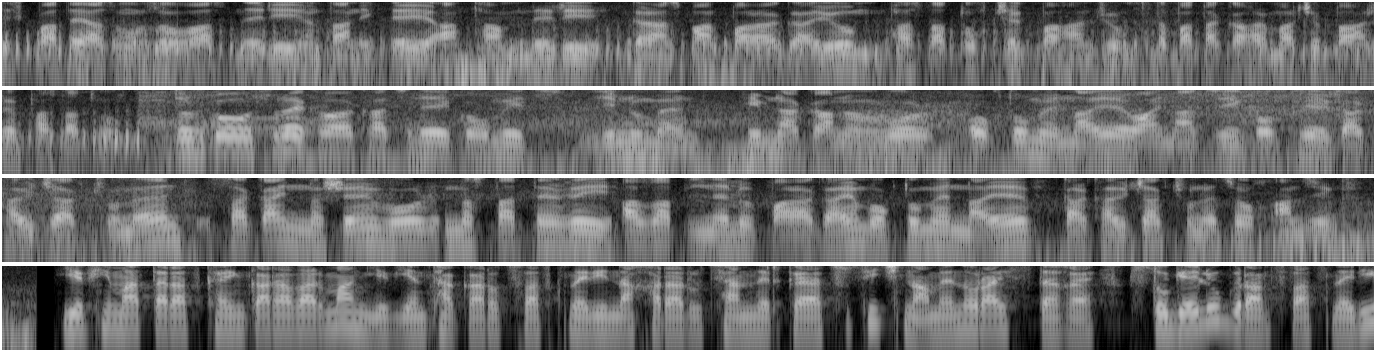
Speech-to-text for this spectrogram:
իսկ պատերազմում զոհվածների ընտանիքների անդամների գրանցման պարագայում փաստաթուղթ չեք պահանջում նպատակահարմար չէ պահանջել փաստաթուղթ դժգոհությունները քաղաքացիների կողմից լինում են հիմնականում որ օգտվում են նաև այն անձինք ովքեր կարգավիճակ չունեն սակայն նշեն որ նստատեղի ազատ լինելու պարագայում օգտվում են նաև կարգավիճակ չունեցող անձինք Եվ հիմա տարածքային կառավարման եւ յենթակառուցվածքների նախարարության ներկայացուցիչն ամեն օր այստեղ է, ստուգելու գրանցվածների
